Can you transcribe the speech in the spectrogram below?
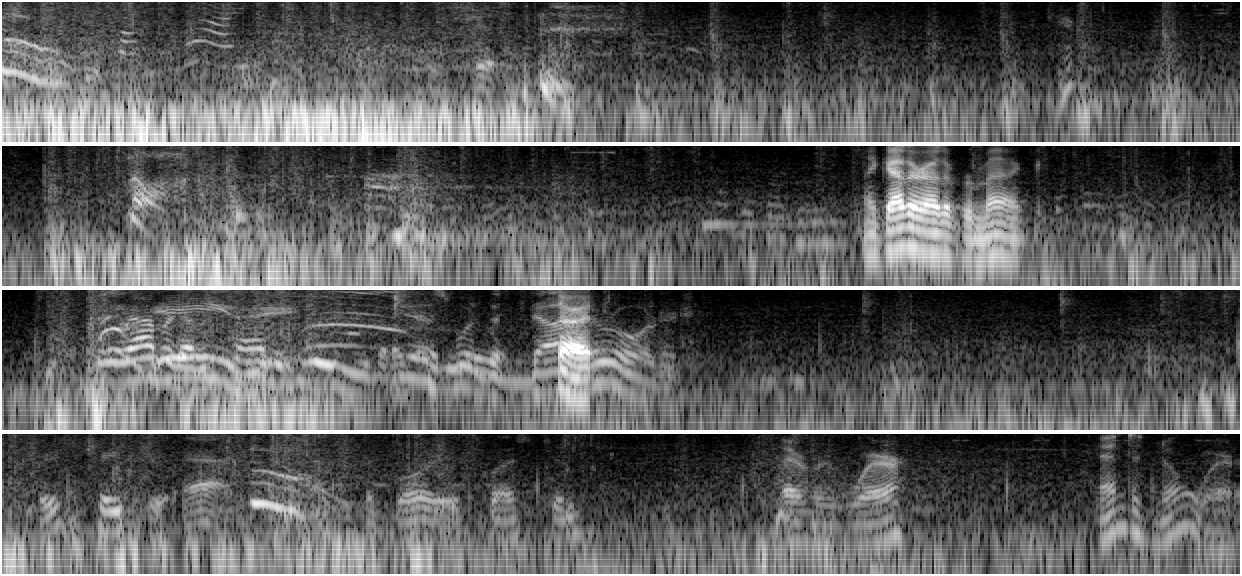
Oh shit. I got her out of her mech. Hey, Robert, I was Easy. trying to heal you, but I Just couldn't what the do it. It's alright. ordered. Where's Tracer at? That's the glorious question. Everywhere. And nowhere.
